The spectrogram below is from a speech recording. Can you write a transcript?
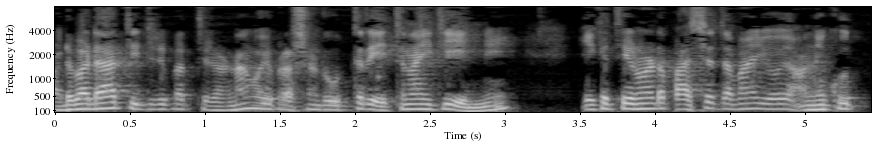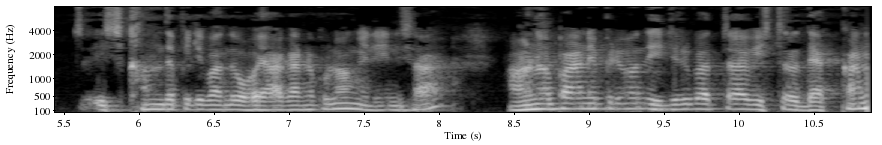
වඩ වඩාත් ඉදිරිපත් වෙනවා නම් ওই ප්‍රශ්නට උත්තරේ එතනයි තියෙන්නේ. ඒක තේරුණාට පස්සේ තමයි ඔය අනිකුත් ස්කන්ධ පිළිබඳව හොයාගන්න පුළුවන්. ඒ නිසා ආනාපානෙ පිළිබඳ ඉදිරිපත් විස්තර දැක්කම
